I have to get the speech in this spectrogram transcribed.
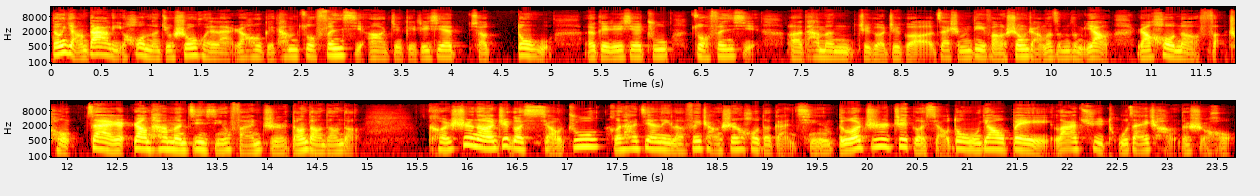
等养大了以后呢，就收回来，然后给他们做分析啊，就给这些小动物，呃，给这些猪做分析，呃，他们这个这个在什么地方生长的怎么怎么样，然后呢繁宠，再让他们进行繁殖等等等等。可是呢，这个小猪和他建立了非常深厚的感情。得知这个小动物要被拉去屠宰场的时候，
